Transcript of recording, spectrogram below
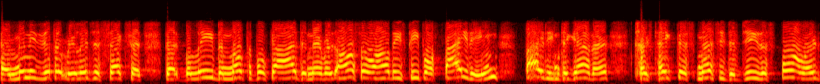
and many different religious sects that, that believed in multiple gods, and there was also all these people fighting fighting together to take this message of Jesus forward,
